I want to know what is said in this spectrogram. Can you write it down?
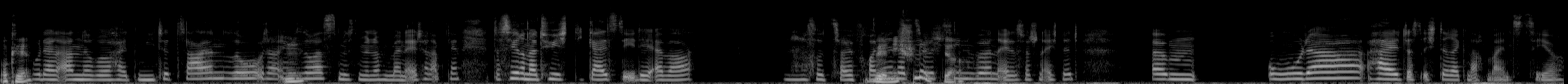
Okay. Wo dann andere halt Miete zahlen, so oder irgendwie Mhm. sowas. Müssen wir noch mit meinen Eltern abklären. Das wäre natürlich die geilste Idee ever. Wenn dann noch so zwei Freundinnen dazu schlecht, ja. ziehen würden. Ey, das wäre schon echt nett. Ähm, oder halt, dass ich direkt nach Mainz ziehe.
